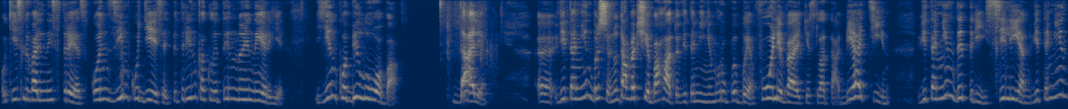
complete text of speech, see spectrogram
окислювальний стрес, коензим Q10, підтримка клетинної енергії, гінкобілоба. Далі. Е, Вітамін В6, ну там взагалі багато вітамінів групи В, фолієва кислота, біотин, вітамін Д3, селен, вітамін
